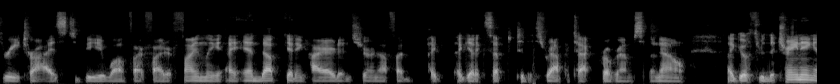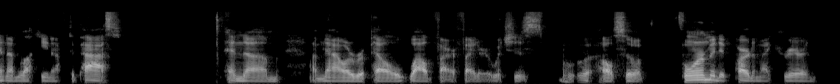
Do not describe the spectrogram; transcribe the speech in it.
three tries to be a wildfire fighter. Finally, I end up getting hired, and sure enough, I, I, I get accepted to this RAP Attack program. So now I go through the training, and I'm lucky enough to pass. And um, I'm now a rappel wildfire fighter, which is also a formative part of my career and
